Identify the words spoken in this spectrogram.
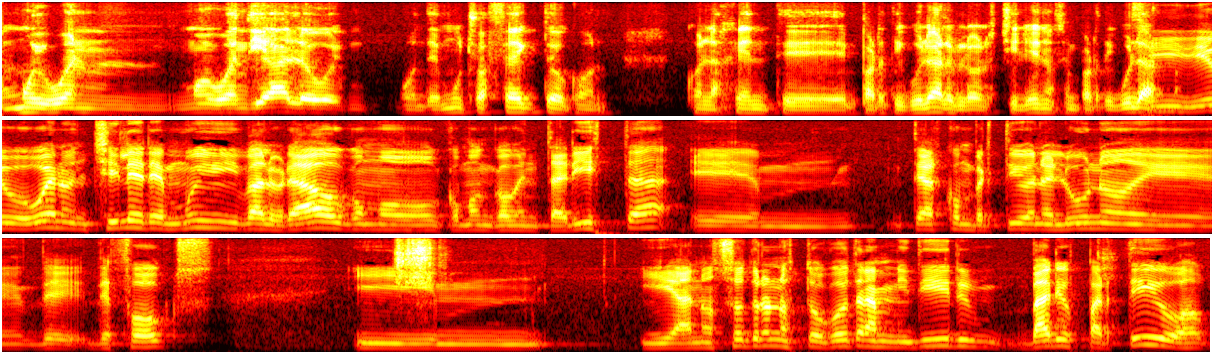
muy buen, muy buen diálogo, de mucho afecto con, con la gente en particular, los chilenos en particular. Sí, Diego, bueno, en Chile eres muy valorado como, como comentarista, eh, te has convertido en el uno de, de, de Fox y, y, a nosotros nos tocó transmitir varios partidos,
